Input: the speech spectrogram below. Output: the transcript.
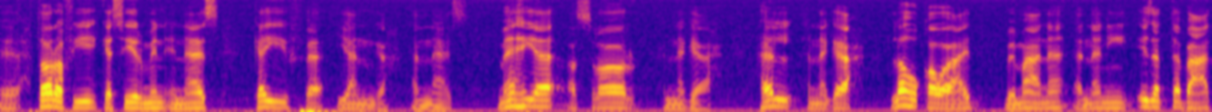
احتار فيه كثير من الناس كيف ينجح الناس؟ ما هي أسرار النجاح. هل النجاح له قواعد؟ بمعنى أنني إذا اتبعت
